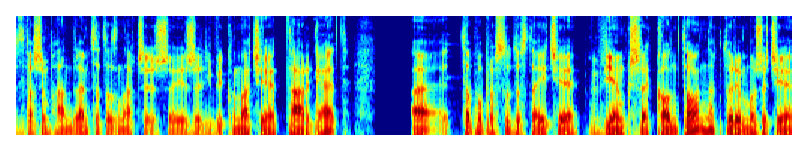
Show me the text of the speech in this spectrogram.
z waszym handlem, co to znaczy, że jeżeli wykonacie target, e, to po prostu dostajecie większe konto, na którym możecie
